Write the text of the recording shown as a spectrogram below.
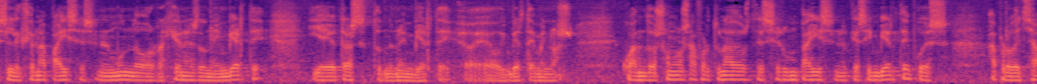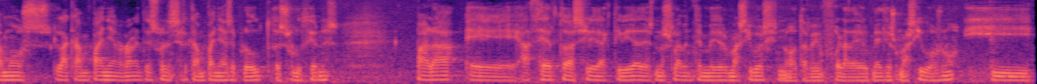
selecciona países en el mundo o regiones donde invierte y hay otras donde no invierte eh, o invierte menos. Cuando somos afortunados de ser un país en el que se invierte, pues aprovechamos la campaña, normalmente suelen ser campañas de producto, de soluciones, para eh, hacer toda serie de actividades, no solamente en medios masivos, sino también fuera de medios masivos. ¿no? Y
